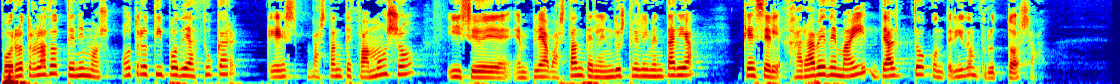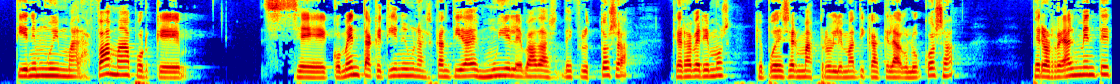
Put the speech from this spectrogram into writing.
Por otro lado, tenemos otro tipo de azúcar que es bastante famoso y se emplea bastante en la industria alimentaria, que es el jarabe de maíz de alto contenido en fructosa. Tiene muy mala fama porque se comenta que tiene unas cantidades muy elevadas de fructosa, que ahora veremos que puede ser más problemática que la glucosa, pero realmente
